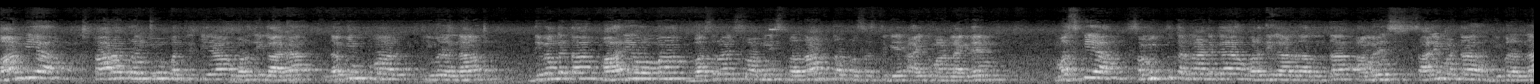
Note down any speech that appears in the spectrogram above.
ಮಾಂಬಿಯ ಸ್ಟಾರ್ ಪತ್ರಿಕೆಯ ವರದಿಗಾರ ನವೀನ್ ಕುಮಾರ್ ಇವರನ್ನ ದಿವಂಗತ ಮಹದೇವಮ್ಮ ಬಸವರಾಜ ಸ್ವಾಮಿ ಸ್ಮರಣಾರ್ಥ ಪ್ರಶಸ್ತಿಗೆ ಆಯ್ಕೆ ಮಾಡಲಾಗಿದೆ. ಮಸ್ಕಿಯ ಸಂಯುಕ್ತ ಕರ್ನಾಟಕ ವರದಿಗಾರರಾದಂಥ ಅಮರೇಶ್ ಸಾಲಿಮಠ ಇವರನ್ನ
